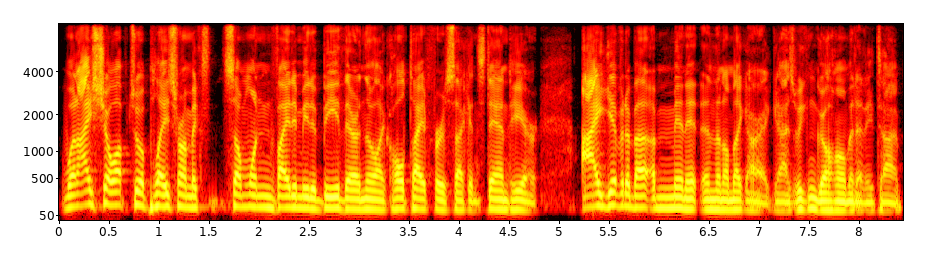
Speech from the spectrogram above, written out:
when I show up to a place where I'm ex- someone invited me to be there and they're like, "Hold tight for a second, stand here." I give it about a minute and then I'm like, "All right, guys, we can go home at any time."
